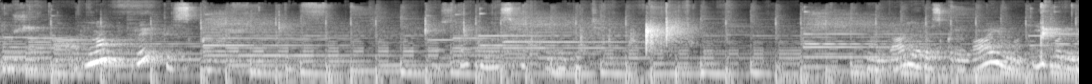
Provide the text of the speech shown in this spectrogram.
Дуже гарно притискаємо. Ось так у нас виходить. Надалі розкриваємо і беремо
